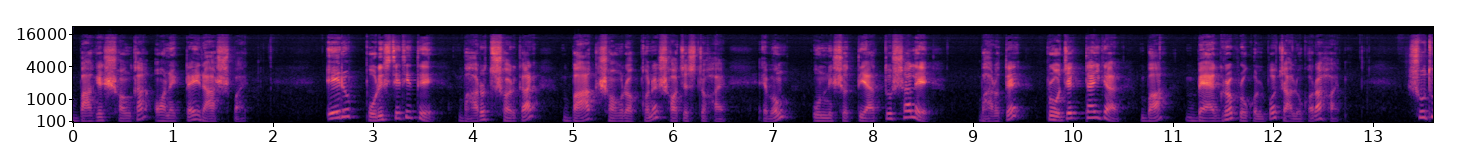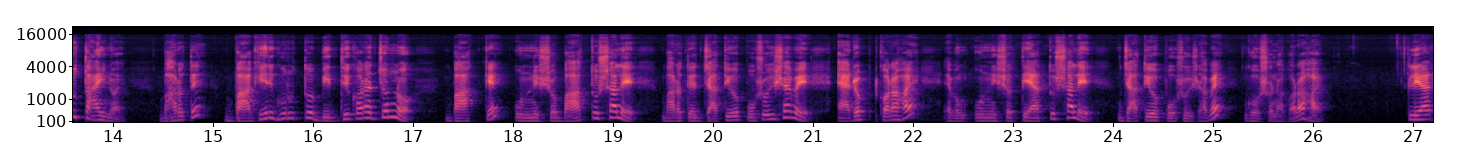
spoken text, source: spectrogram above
বাঘের সংখ্যা অনেকটাই হ্রাস পায়। এরূপ পরিস্থিতিতে ভারত সরকার বাঘ সংরক্ষণে সচেষ্ট হয় এবং উনিশশো তিয়াত্তর সালে ভারতে প্রজেক্ট টাইগার বা ব্যাঘ্র প্রকল্প চালু করা হয়। শুধু তাই নয়, ভারতে বাঘের গুরুত্ব বৃদ্ধি করার জন্য বাঘকে উনিশশো বাহাত্তর সালে ভারতের জাতীয় পশু হিসাবে অ্যাডপ্ট করা হয় এবং উনিশশো তিয়াত্তর সালে জাতীয় পশু হিসাবে ঘোষণা করা হয়। ক্লিয়ার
